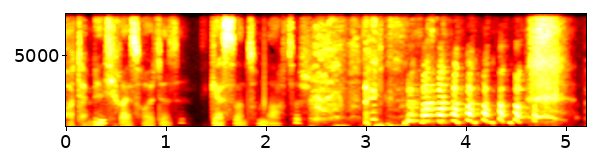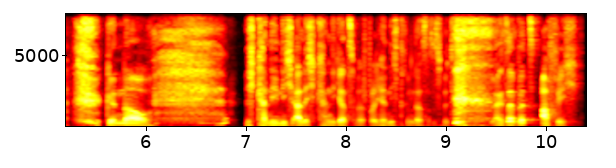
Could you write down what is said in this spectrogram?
oh, der Milchreis heute, gestern zum Nachtisch. Genau. Ich kann die nicht alle, ich kann die ganzen Versprecher nicht drin lassen. Das wird, langsam wird's affig.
